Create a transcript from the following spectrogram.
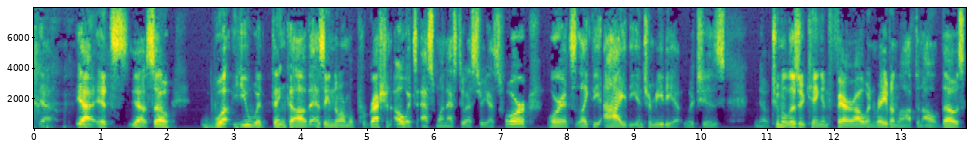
yeah yeah it's yeah so what you would think of as a normal progression oh it's s1 s2 s3 s4 or it's like the i the intermediate which is you know Tomb of Lizard King and Pharaoh and Ravenloft and all of those.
